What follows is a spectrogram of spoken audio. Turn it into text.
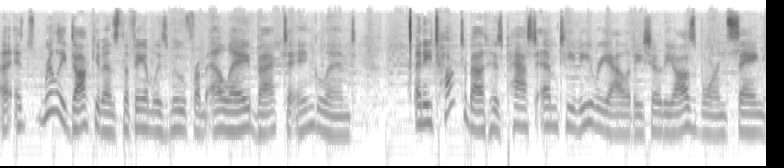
Uh, it really documents the family's move from LA back to England. And he talked about his past MTV reality show, The Osbournes, saying,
